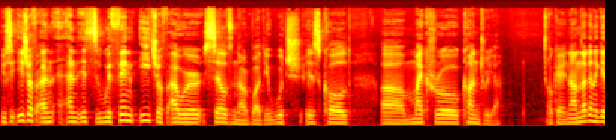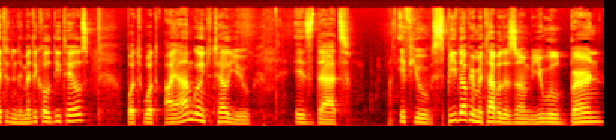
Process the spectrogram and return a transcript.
You see, each of and, and it's within each of our cells in our body, which is called uh, mitochondria. Okay, now I'm not going to get into the medical details, but what I am going to tell you is that if you speed up your metabolism, you will burn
